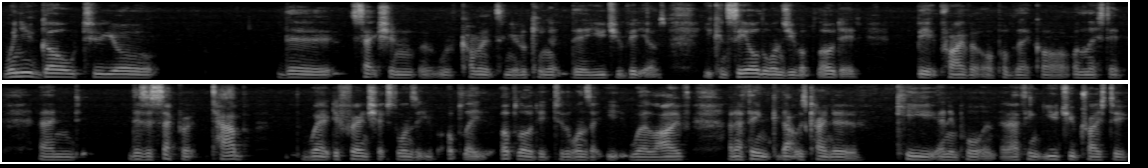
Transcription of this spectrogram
when you go to your the section with comments and you're looking at the YouTube videos, you can see all the ones you've uploaded, be it private or public or unlisted. And there's a separate tab where it differentiates the ones that you've upload, uploaded to the ones that you were live. And I think that was kind of key and important. And I think YouTube tries to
